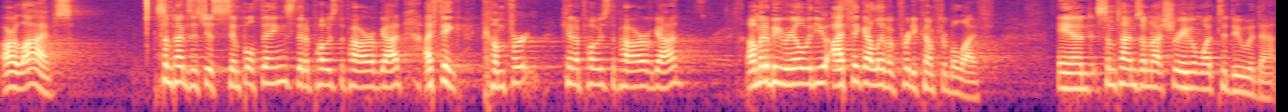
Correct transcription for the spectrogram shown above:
our lives. Sometimes it's just simple things that oppose the power of God. I think comfort can oppose the power of God. I'm going to be real with you. I think I live a pretty comfortable life. And sometimes I'm not sure even what to do with that.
